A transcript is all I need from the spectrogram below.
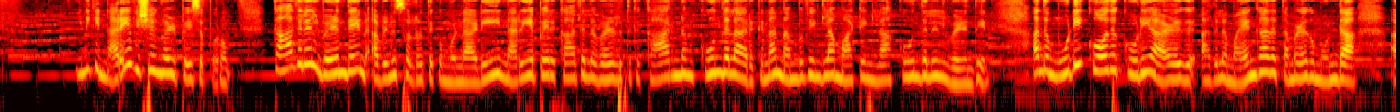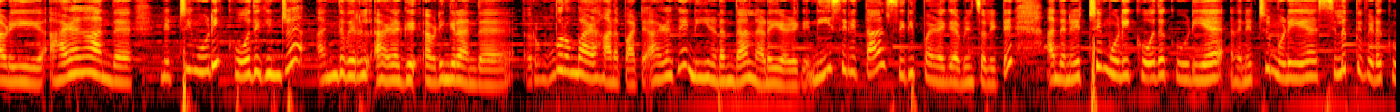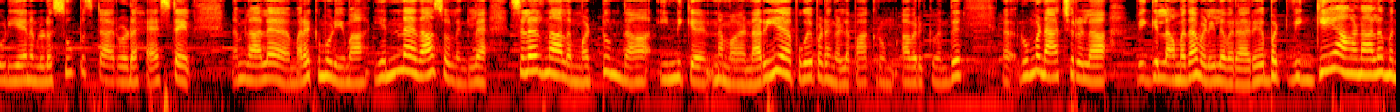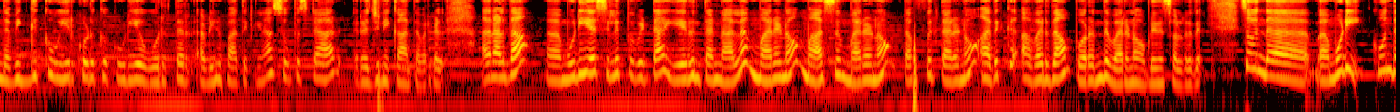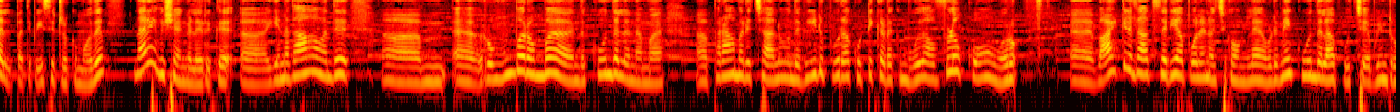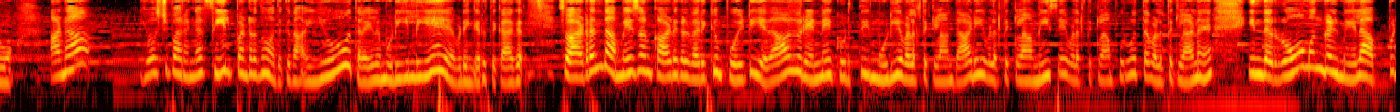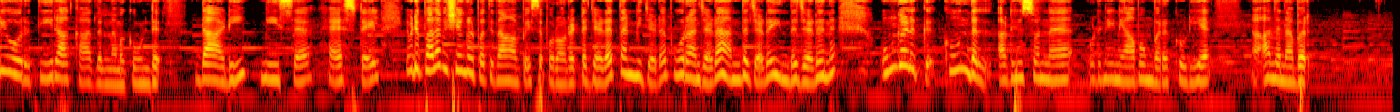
இன்னைக்கு நிறைய விஷயங்கள் பேச போகிறோம் காதலில் விழுந்தேன் அப்படின்னு சொல்கிறதுக்கு முன்னாடி நிறைய பேர் காதலில் விழுறதுக்கு காரணம் கூந்தலாக இருக்குன்னா நம்புவீங்களா மாட்டீங்களா? கூந்தலில் விழுந்தேன். அந்த முடி கோதக்கூடிய அழகு அதில் மயங்காத தமிழகம் உண்டா? அப்படி அழகாக அந்த நெற்றி மூடி கோதுகின்ற அந்த விரல் அழகு அப்படிங்கிற அந்த ரொம்ப ரொம்ப அழகான பாட்டு. அழகு நீ நடந்தால் நடை அழகு நீ சிரித்தால் சிரிப்பழகு அப்படின்னு சொல்லிட்டு அந்த நெற்றி முடி கோதக்கூடிய அந்த நெற்றி முடியை சிலுப்பி விடக்கூடிய நம்மளோட சூப்பர் ஸ்டாரோட ஹேர் ஸ்டைல் நம்மளால மறக்க முடியுமா? என்ன தான் சொல்லுங்களேன். சிலர்னால மட்டும்தான் இன்றைக்கி நம்ம நிறைய புகைப்படங்களில் பார்க்குறோம் அவருக்கு வந்து ரொம்ப நேச்சுரலாக விக் இல்லாமல் தான் வெளியில் வராரு. பட் விக்கே ஆனாலும் அந்த விக்குக்கு உயிர் கொடுக்கக்கூடிய ஒருத்தர் அப்படின்னு பார்த்துக்கிட்டிங்கன்னா சூப்பர் ஸ்டார் ரஜினிகாந்த் அவர்கள். அதனால தான் முடிய சிலிப்பு விட்டால் ஏறும் தன்னால் மரணம் மாசு மரணம் டஃப்பு தரணும் அதுக்கு அவர் தான் பிறந்து வரணும் அப்படின்னு சொல்கிறது ஸோ இந்த முடி கூந்தல் பற்றி பேசிகிட்டு இருக்கும்போது நிறைய விஷயங்கள் இருக்குது என்னதான் வந்து ரொம்ப ரொம்ப இந்த கூந்தலை நம்ம பராமரித்தாலும் பராமரிச்சாலும் வீடு பூரா கொட்டி கிடக்கும்போது அவ்வளோ கோவம் வரும். வாழ்க்கையில் ஏதாவது சரியாக போலன்னு வச்சுக்கோங்களேன் உடனே கூந்தலாக போச்சு அப்படின்றவோம் ஆனால் யோசிச்சு பாருங்க ஃபீல் பண்ணுறதும் அதுக்கு தான் ஐயோ தலையில் முடியலையே அப்படிங்கிறதுக்காக. ஸோ அடர்ந்த அமேசான் காடுகள் வரைக்கும் போயிட்டு ஏதாவது ஒரு எண்ணெய் கொடுத்து முடியை வளர்த்துக்கலாம் தாடியை வளர்த்துக்கலாம் மீசையை வளர்த்துக்கலாம் புருவத்தை வளர்த்துக்கலான்னு இந்த ரோமங்கள் மேலே அப்படி ஒரு தீரா காதல் நமக்கு உண்டு. தாடி மீசை ஹேர் ஸ்டைல் இப்படி பல விஷயங்கள் பற்றி தான் பேச போகிறோம் ரெட்டை ஜடை தண்ணி ஜடை பூராஞ்சடை அந்த ஜடை இந்த ஜடைன்னு. உங்களுக்கு கூந்தல் அப்படின்னு சொன்ன உடனே ஞாபகம் வரக்கூடிய அந்த நபர்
